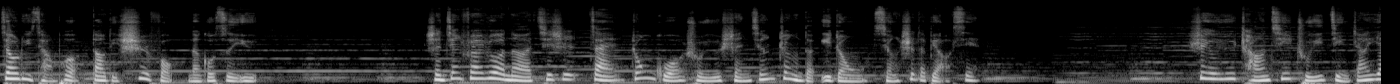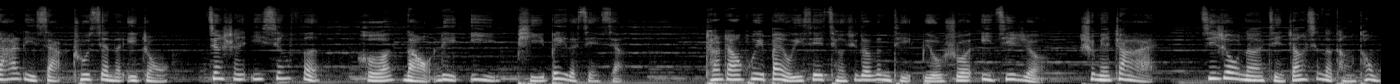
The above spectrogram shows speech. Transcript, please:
焦虑、强迫，到底是否能够自愈？神经衰弱呢，其实在中国属于神经症的一种形式的表现，是由于长期处于紧张压力下出现的一种精神易兴奋和脑力易疲惫的现象，常常会伴有一些情绪的问题，比如说易激惹、睡眠障碍、肌肉呢紧张性的疼痛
